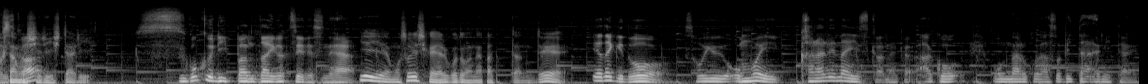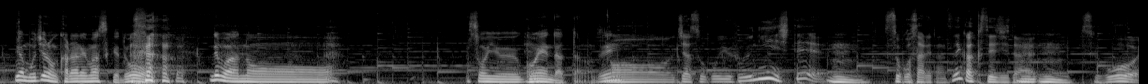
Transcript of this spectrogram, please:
草むしりしたりすごく立派な大学生ですね。いやいやもうそれしかやることがなかったんで。いやだけどそういう思い駆られないんですか？なんかあこう女の子で遊びたいみたいな。いやもちろん駆られますけど でもあのーそういうご縁だったので、あーじゃあそういうふうにしてうん。過ごされたんですね学生時う代、んうん。すごい。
